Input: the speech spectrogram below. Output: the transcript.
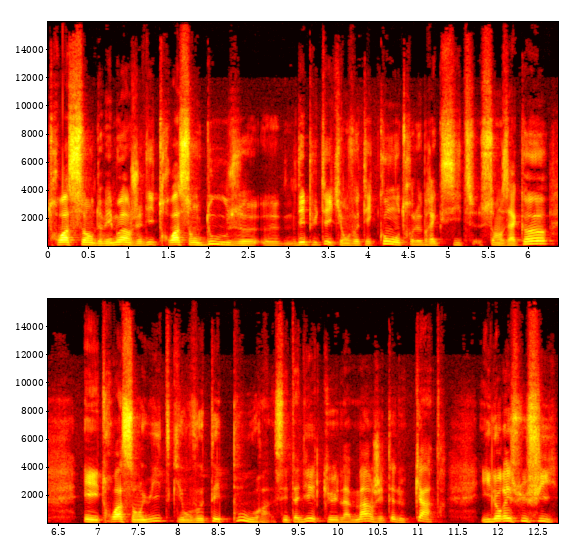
300 euh, de mémoire, je dis 312 députés qui ont voté contre le Brexit sans accord et 308 qui ont voté pour, c'est-à-dire que la marge était de 4. Il aurait suffi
